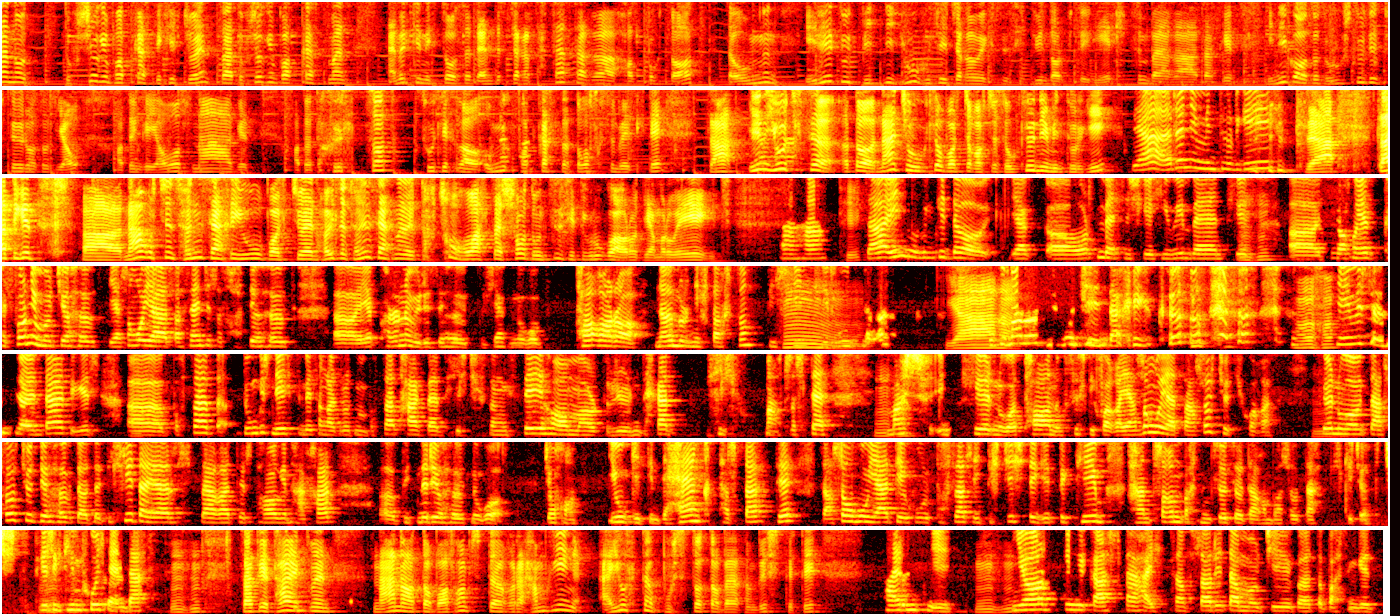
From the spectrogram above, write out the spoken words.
сайн байцгаана уу? Төвшөөгийн подкаст эхэлж байна. За төвшөөгийн подкаст маань Америкийн нэгдсэн улсад амьдарч байгаа цацаатайгаа холбогдоод за өмнө нь ирээдүйд бидний юу хүлээж байгаа вэ гэсэн сэдвийн дор хоёр ярилцсан байгаа. За тэгээд энийг бол үргэлжлүүлээд хоёр бол яв одоо ингээ явуулнаа гэд одоо тохиролцоод сүүлийнхээ өмнөх подкаста дуусгасан байдаг те. За энэ юу ч гэсэн одоо наа чи өглөө болж байгаа учраас өглөөний минь төргий. За оройны минь төргий. За за тэгээд наагур чин сонин сайхан юу болж байна? Хоёлоо сонин сайхнаа товчхон хуваалцаа шууд үндсэн сэдв рүүгээ ороод ямар вэ гэж. Аха. За энэ ерөнхийдөө яг урдан байсан шигэ хэвэн байна. Тэгэхээр жоохон яг Калифорни мужийн хувьд ялангуяа Лос Анжелес хотын хувьд яг коронавирусын хувьд яг нөгөө тоогоороо номер 1-т орсон. Дэлхийд тэргүүл байгаа. Яа. Тэргүүл чинь дахиг. Тиймээс байна да. Тэгэл буцаад дүнгиж нээгдсэн байсан газрууд нь буцаад хаагдаад эхэлчихсэн. Stay home order ер нь дахиад эхэлэх магадлалтай маш ихээр нөгөө тоон өсөлт их байгаа. Ялангуяа залуучууд их байгаа. Тэгэхээр нөгөө залуучуудын хувьд одоо дэлхийд даяар байгаа тэр тоог нь харахаар бидний хувьд нөгөө жоохон юу гэдэг юм те хайнга талдаа тий залуу хүн яадыг хүр тусаал идэгч штэ гэдэг тийм хандлага нь бас нөлөөлөд байгаа юм болоо да гэж бодож штэ. Тэгэл их тиймэрхүү л байна да. За тэгээ та хэд мэн наана одоо болгоомжтойгоор хамгийн аюултай бүст одоо байгаа юм биш үү те Харин тий. Нью-Йоркийг алтаа хайцсан, Флорида мужийг одоо бас ингээд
